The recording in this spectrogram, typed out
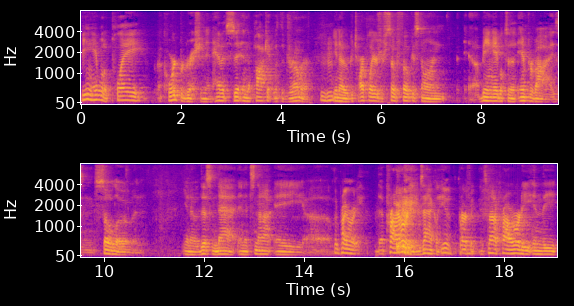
being able to play a chord progression and have it sit in the pocket with the drummer mm-hmm. you know guitar players are so focused on uh, being able to improvise and solo and you know this and that, and it's not a uh, the priority. The priority, exactly. yeah, perfect. It's not a priority in the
